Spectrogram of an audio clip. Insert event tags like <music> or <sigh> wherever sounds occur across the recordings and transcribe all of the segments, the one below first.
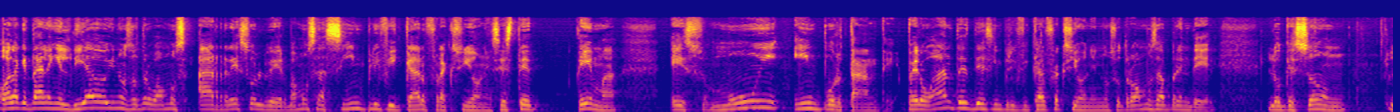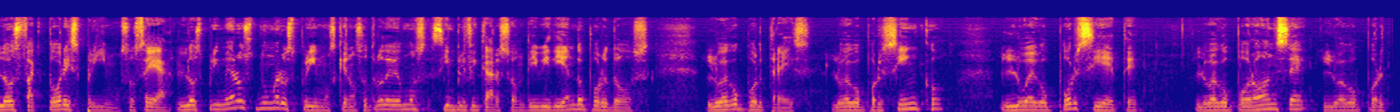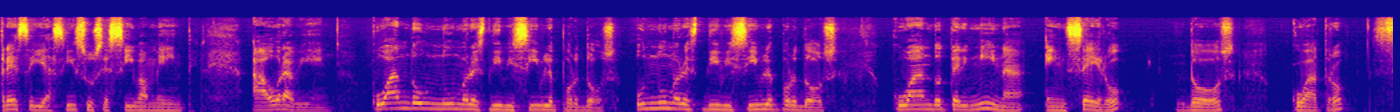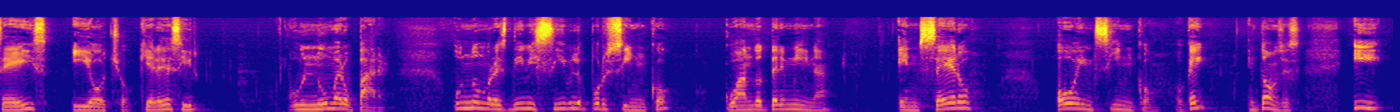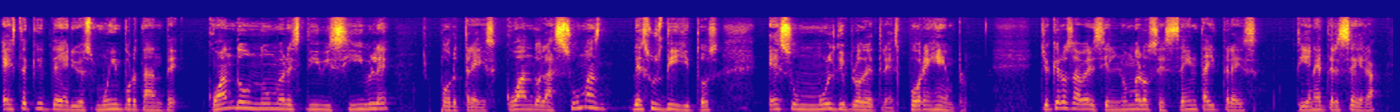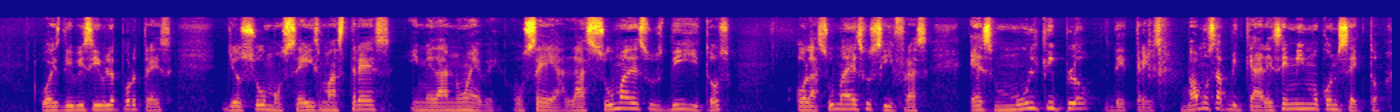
Hola, ¿qué tal? En el día de hoy nosotros vamos a resolver, vamos a simplificar fracciones. Este tema es muy importante, pero antes de simplificar fracciones, nosotros vamos a aprender lo que son los factores primos, o sea, los primeros números primos que nosotros debemos simplificar son dividiendo por 2, luego por 3, luego por 5, luego por 7, luego por 11, luego por 13 y así sucesivamente. Ahora bien, cuando un número es divisible por 2? Un número es divisible por 2 cuando termina en 0, 2, 4, 6 y 8. Quiere decir un número par. Un número es divisible por 5 cuando termina en 0 o en 5. ¿Ok? Entonces, y este criterio es muy importante cuando un número es divisible por 3, cuando la suma de sus dígitos es un múltiplo de 3. Por ejemplo, yo quiero saber si el número 63 tiene tercera o es divisible por 3. Yo sumo 6 más 3 y me da 9. O sea, la suma de sus dígitos o la suma de sus cifras es múltiplo de 3. Vamos a aplicar ese mismo concepto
